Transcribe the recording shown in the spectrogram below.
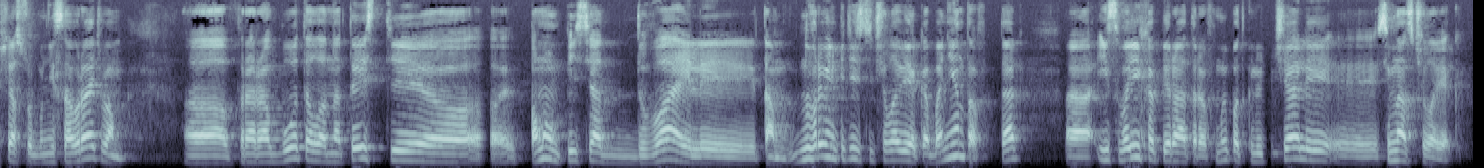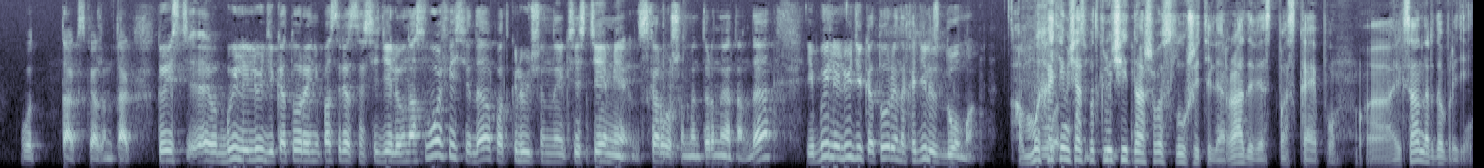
сейчас, чтобы не соврать вам, э, проработала на тесте, э, по-моему, 52 или там, ну, в районе 50 человек абонентов, так, и своих операторов мы подключали 17 человек. Вот так, скажем так. То есть были люди, которые непосредственно сидели у нас в офисе, да, подключенные к системе с хорошим интернетом, да, и были люди, которые находились дома. А мы вот. хотим сейчас подключить нашего слушателя, Радовест по скайпу. А, Александр, добрый день.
